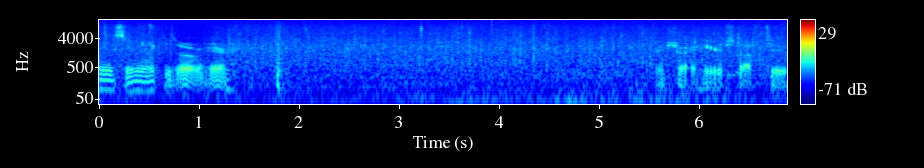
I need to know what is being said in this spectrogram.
Doesn't seem like he's over here. Make sure I hear stuff too.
